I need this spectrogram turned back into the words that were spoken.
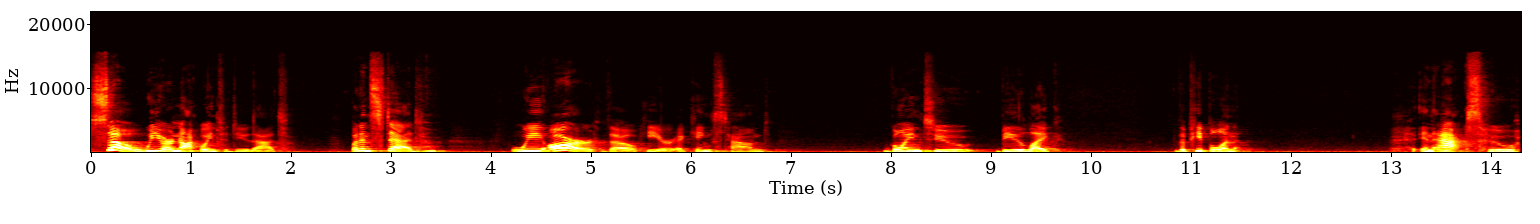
so we are not going to do that. But instead, we are, though, here at Kingstown, going to be like the people in, in Acts who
